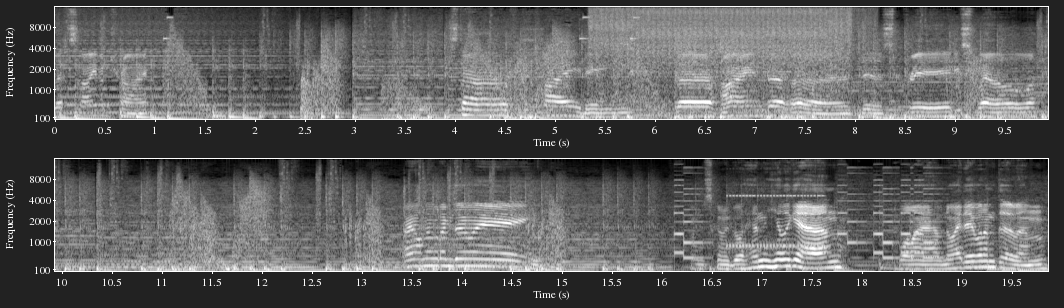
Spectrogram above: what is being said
Let's not even try. Stop hiding behind the hood, this pretty swell. I don't know what I'm doing! Just gonna go ahead and heal again, while I have no idea what I'm doing.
